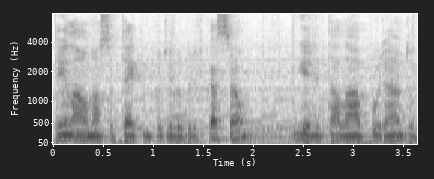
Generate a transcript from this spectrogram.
tem lá o nosso técnico de lubrificação e ele está lá apurando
